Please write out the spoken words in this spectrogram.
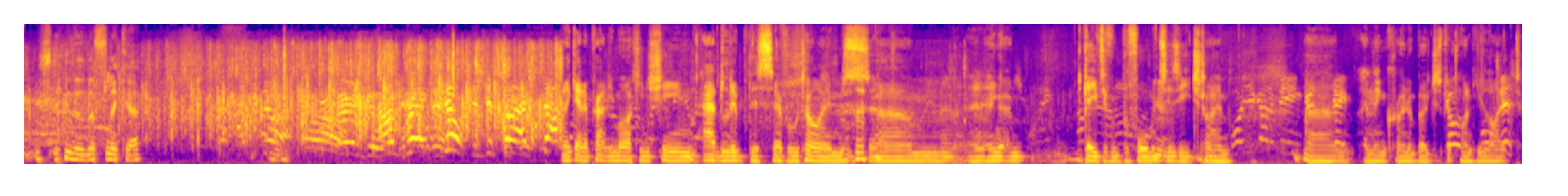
the, the flicker. And again, apparently Martin Sheen ad libbed this several times um, and, and gave different performances each time. Um, and then Cronenberg just picked one he liked.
